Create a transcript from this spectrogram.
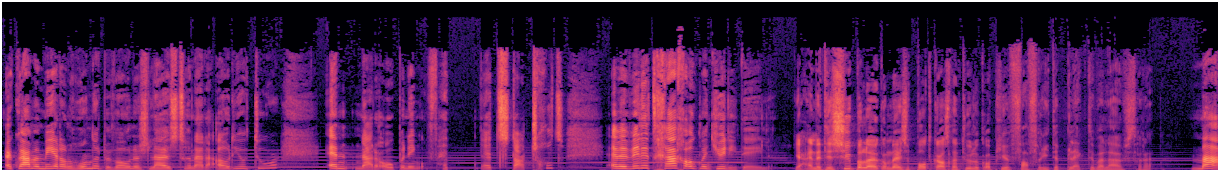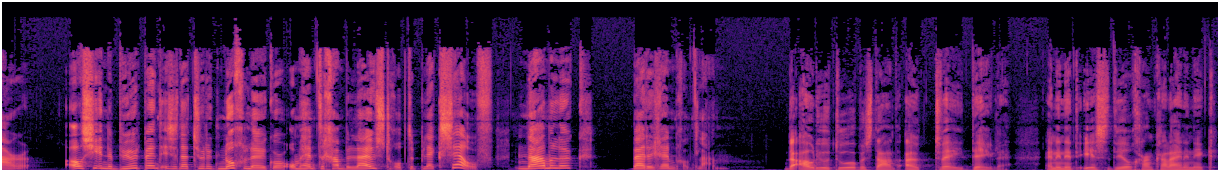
Er kwamen meer dan 100 bewoners luisteren naar de audiotour en naar de opening of het, het startschot. En we willen het graag ook met jullie delen. Ja, en het is superleuk om deze podcast natuurlijk op je favoriete plek te beluisteren. Maar als je in de buurt bent, is het natuurlijk nog leuker om hem te gaan beluisteren op de plek zelf. Namelijk bij de Rembrandtlaan. De audiotour bestaat uit twee delen. En in het eerste deel gaan Carlijn en ik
